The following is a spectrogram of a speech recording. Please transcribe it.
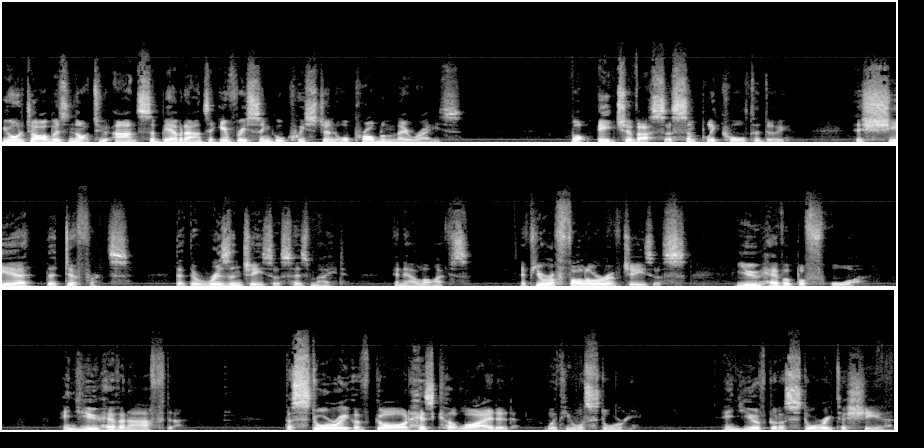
Your job is not to answer, be able to answer every single question or problem they raise. What each of us are simply called to do is share the difference that the risen Jesus has made in our lives. If you're a follower of Jesus, you have a before and you have an after. The story of God has collided with your story, and you've got a story to share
